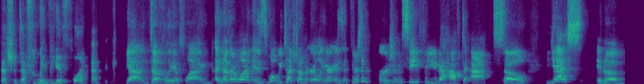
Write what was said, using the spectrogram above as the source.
that should definitely be a flag. Yeah, definitely a flag. Another one is what we touched on earlier is if there's an urgency for you to have to act. So, yes, in a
